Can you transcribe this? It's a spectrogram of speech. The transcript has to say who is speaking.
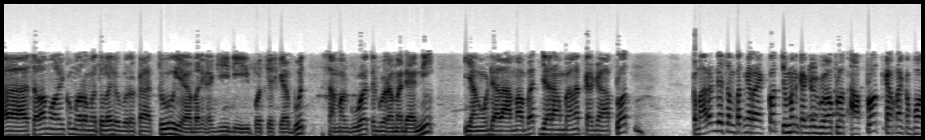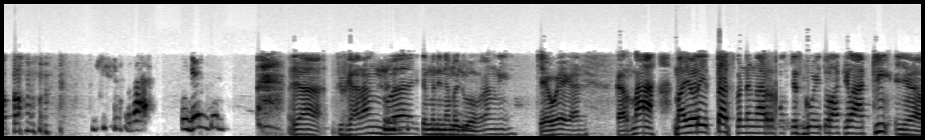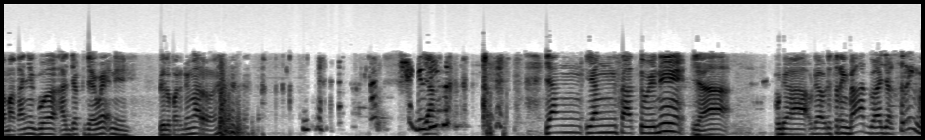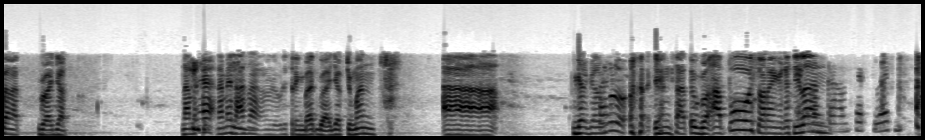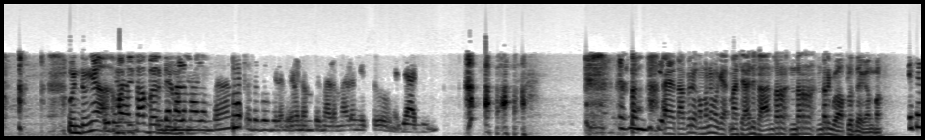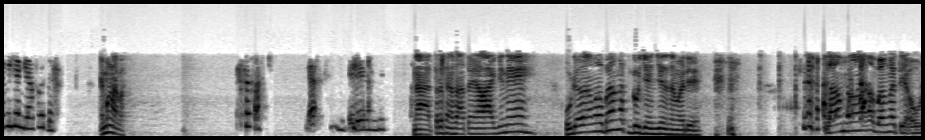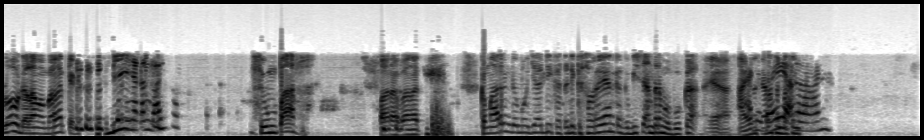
Speaker 1: Eh, Assalamualaikum warahmatullahi wabarakatuh. Ya balik lagi di podcast gabut sama gua Teguh Ramadhani yang udah lama banget jarang banget kagak upload. Kemarin dia sempat ngerekod cuman kagak gua upload upload karena kepotong.
Speaker 2: Enggak. Hujan, hujan.
Speaker 1: ya sekarang gua ditemenin sama dua orang nih cewek kan karena mayoritas pendengar podcast gue itu laki-laki ya makanya gua ajak cewek nih biar lu pada dengar
Speaker 2: Geli
Speaker 1: Yang- yang yang satu ini ya udah udah udah sering banget gue ajak. Sering banget gue ajak. Namanya namanya Sasa kan udah udah sering banget gue ajak. Cuman ah gagal mulu. Yang satu gue hapus suaranya kekecilan.
Speaker 2: Banget.
Speaker 1: Untungnya
Speaker 2: Udah-
Speaker 1: masih sabar
Speaker 2: Udah
Speaker 1: dia
Speaker 2: malam-malam banget. Udah gue bilang-bilang sampai malam-malam itu nggak jadi.
Speaker 1: Ta- eh tapi rekamannya masih- masih ada sah ntar ntar ntar gue upload deh gampang
Speaker 2: Eh tapi jangan diupload dah.
Speaker 1: emang apa
Speaker 2: Enggak. Jadi lanjut.
Speaker 1: Nah, terus yang satunya lagi nih, udah lama banget gue janjian sama dia. lama banget ya Allah, udah lama banget kagak di
Speaker 2: Kebanyakan banyak.
Speaker 1: Sumpah. Parah banget. Kemarin udah mau jadi, kata dia kesorean kagak bisa, ntar mau buka. Ya, akhirnya
Speaker 2: Ada
Speaker 1: sekarang semakin
Speaker 2: halangannya.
